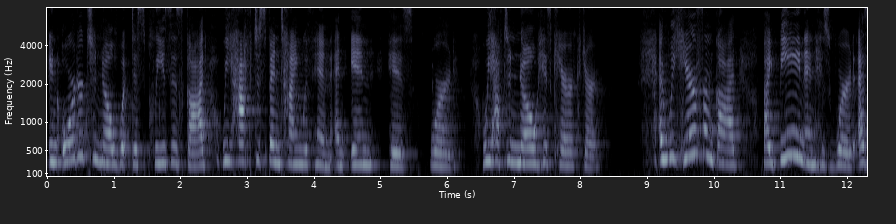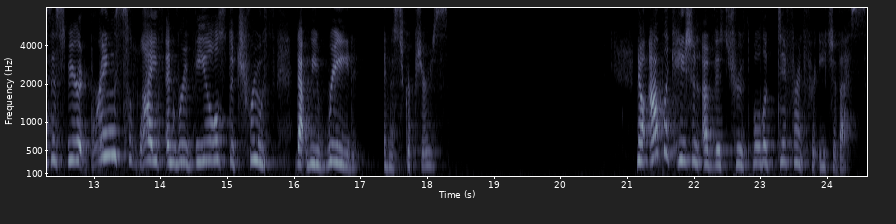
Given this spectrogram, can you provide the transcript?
In order to know what displeases God, we have to spend time with Him and in His word. We have to know his character. And we hear from God by being in his word as the Spirit brings to life and reveals the truth that we read in the scriptures. Now, application of this truth will look different for each of us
